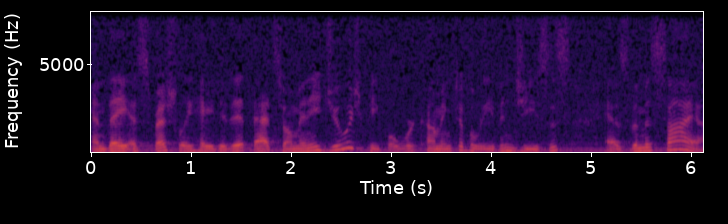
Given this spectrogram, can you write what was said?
and they especially hated it that so many Jewish people were coming to believe in Jesus as the Messiah.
